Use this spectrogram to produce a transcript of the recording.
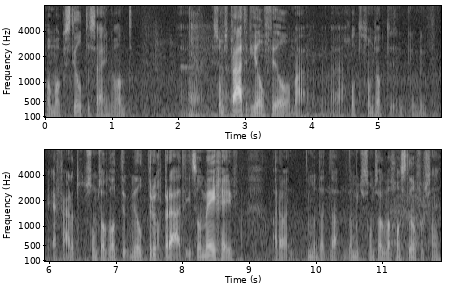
om ook stil te zijn. Want eh, soms praat ik heel veel, maar eh, God soms ook, ik ervaar dat God soms ook wel te- wil terugpraten, iets wil meegeven. Maar dan, dan, moet- dan, dan moet je soms ook wel gewoon stil voor zijn.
